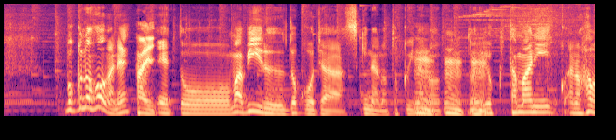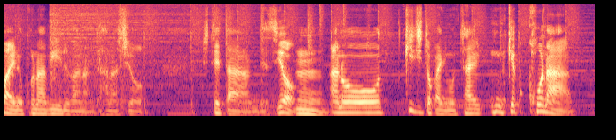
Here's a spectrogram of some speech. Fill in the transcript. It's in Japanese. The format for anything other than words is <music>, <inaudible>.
僕の方がね、はい。えっ、とまあビールどこじゃあ好きなの得意なの、うんうんうん。よくたまにあのハワイの粉ビールがなんて話をしてたんですよ。うん。あのー記事とかにも結構粉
